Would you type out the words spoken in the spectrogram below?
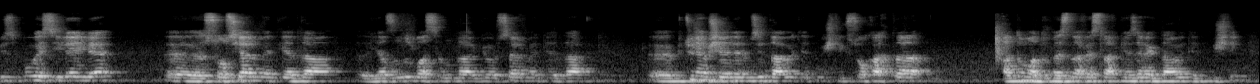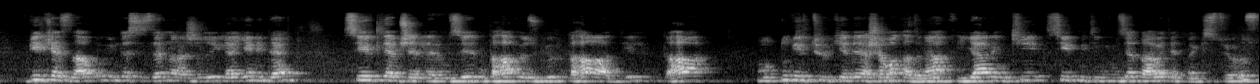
Biz bu vesileyle e, sosyal medyada, e, yazılı basında, görsel medyada e, bütün hemşehrilerimizi davet etmiştik. Sokakta adım adım esnaf esnaf gezerek davet etmiştik. Bir kez daha bugün de sizlerin aracılığıyla yeniden Siirtli hemşehrilerimizi daha özgür, daha adil, daha mutlu bir Türkiye'de yaşamak adına yarınki Siirt mitingimize davet etmek istiyoruz.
